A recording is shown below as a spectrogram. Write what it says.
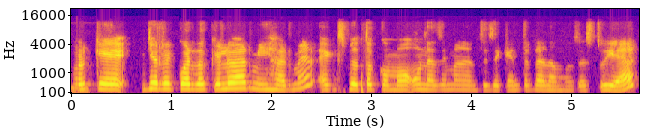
Porque yo recuerdo que lo de Armie Hammer explotó como una semana antes de que entráramos a estudiar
